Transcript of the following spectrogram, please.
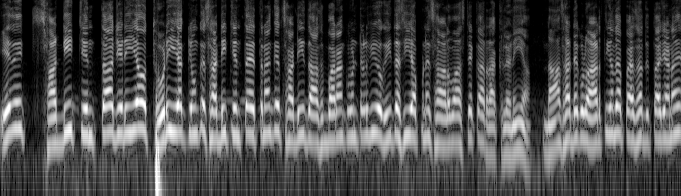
ਇਹਦੇ ਸਾਡੀ ਚਿੰਤਾ ਜਿਹੜੀ ਆ ਉਹ ਥੋੜੀ ਆ, ਕਿਉਂਕਿ ਸਾਡੀ ਚਿੰਤਾ ਇਸ ਤਰ੍ਹਾਂ ਕਿ ਸਾਡੀ 10 12 ਕੁਇੰਟਲ ਵੀ ਹੋ ਗਈ ਤਾਂ ਅਸੀਂ ਆਪਣੇ ਸਾਲ ਵਾਸਤੇ ਘਰ ਰੱਖ ਲੈਣੀ ਆ। ਨਾ ਸਾਡੇ ਕੋਲ ਆੜਤੀਆਂ ਦਾ ਪੈਸਾ ਦਿੱਤਾ ਜਾਣਾ,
